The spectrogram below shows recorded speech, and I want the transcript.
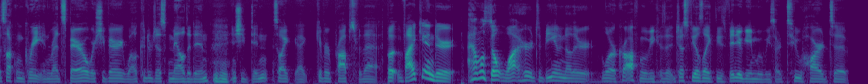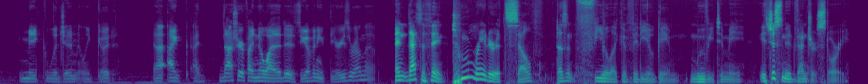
was fucking great in Red Sparrow, where she very well could have just mailed it in, Mhm. and she didn't. So I, I give her props for that. But Vikander, I almost don't want her to be in another Laura Croft movie because it just feels like these video game movies are too hard to make legitimately good. I, I I'm not sure if I know why that is. Do you have any theories around that? And that's the thing. Tomb Raider itself doesn't feel like a video game movie to me. It's just an adventure story.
